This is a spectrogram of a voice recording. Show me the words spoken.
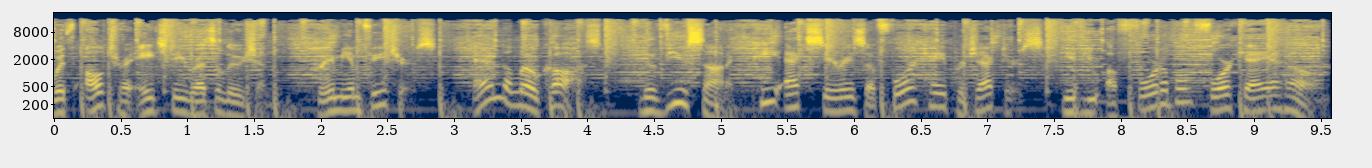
With Ultra HD resolution, premium features, and a low cost, the ViewSonic PX series of 4K projectors give you affordable 4K at home.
